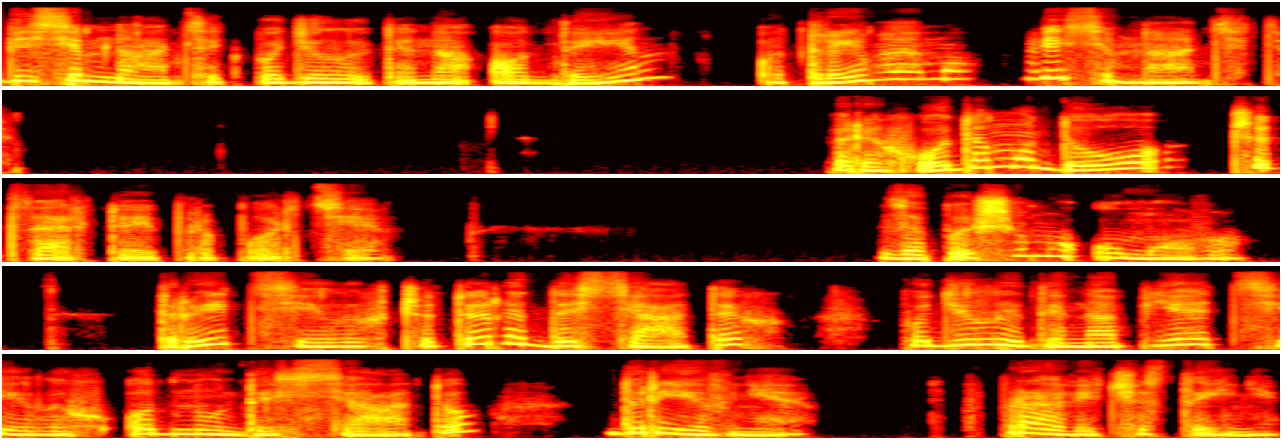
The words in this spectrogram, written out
18 поділити на 1 отримаємо 18. Переходимо до четвертої пропорції. Запишемо умову. 3,4 поділити на 5,1 дорівнює в правій частині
